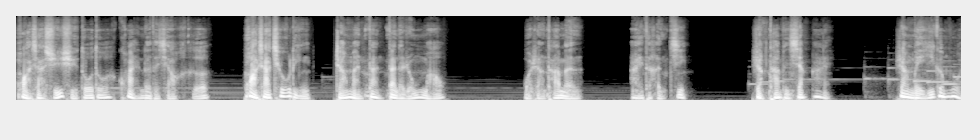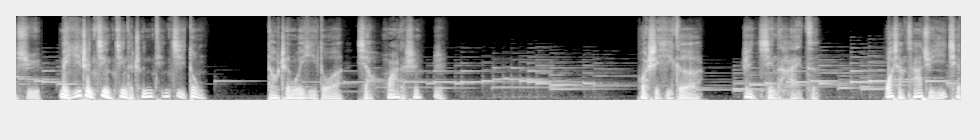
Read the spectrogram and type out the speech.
画下许许多多快乐的小河，画下丘陵长满淡淡的绒毛。我让他们挨得很近，让他们相爱，让每一个默许，每一阵静静的春天悸动，都成为一朵小花的生日。我是一个任性的孩子，我想擦去一切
